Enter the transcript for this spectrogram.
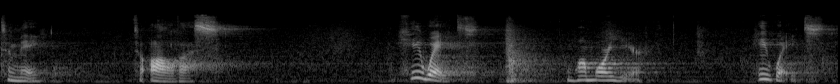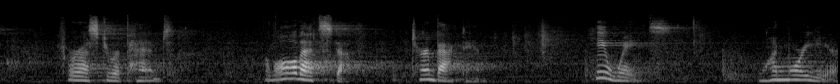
to me, to all of us. He waits one more year. He waits for us to repent of all that stuff Turn back to Him. He waits one more year,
